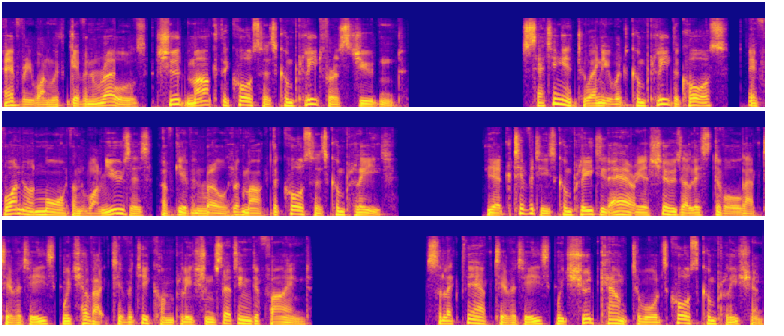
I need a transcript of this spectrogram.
everyone with given roles should mark the course as complete for a student. Setting it to any would complete the course, if one or more than one users of given role have marked the course as complete. The Activities Completed area shows a list of all activities which have activity completion setting defined. Select the activities which should count towards course completion.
